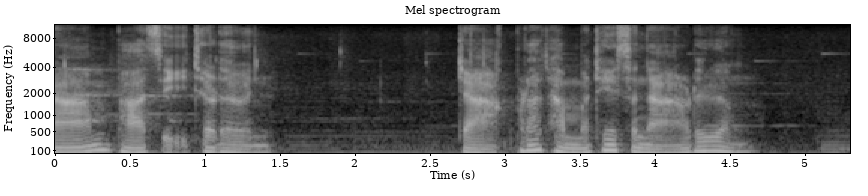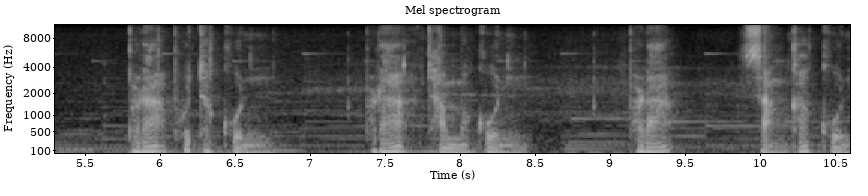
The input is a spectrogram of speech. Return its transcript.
น้ำภาษีเจริญ จากพระธรรมเทศนาเรื่อง พระพุทธคุณ พระธรรมคุณ พระสังฆคุณ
